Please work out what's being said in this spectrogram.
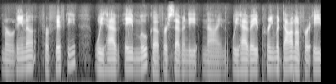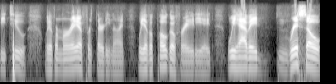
Marina for 50. We have a Muka for 79. We have a Prima Donna for 82. We have a Maria for 39. We have a Pogo for 88. We have a Risso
